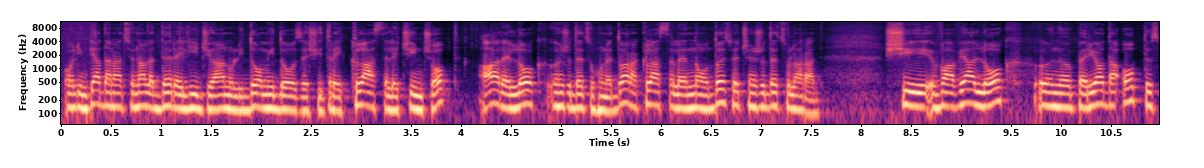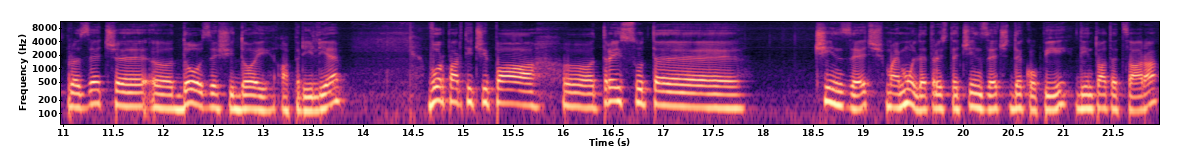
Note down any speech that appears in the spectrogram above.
Olimpiada Națională de Religie anului 2023, clasele 5-8, are loc în județul Hunedoara, clasele 9-12 în județul Arad și va avea loc în perioada 18-22 aprilie. Vor participa 350, mai mult de 350 de copii din toată țara,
